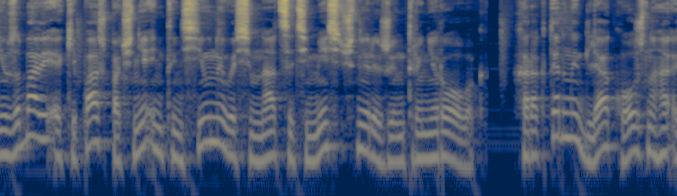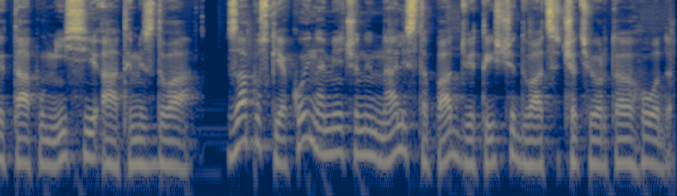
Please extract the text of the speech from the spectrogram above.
Неўзабаве экіпаж пачне інтэнсіўны 18месячны рэжым трэніровак, характэрны для кожнага этапу місіі Атоміс 2 запуск якой намечаны на лістапад 2024 года.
